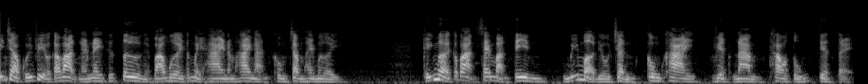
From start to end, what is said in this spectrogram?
Kính chào quý vị và các bạn ngày hôm nay thứ Tư ngày 30 tháng 12 năm 2020. Kính mời các bạn xem bản tin Mỹ mở điều trần công khai Việt Nam thao túng tiền tệ.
